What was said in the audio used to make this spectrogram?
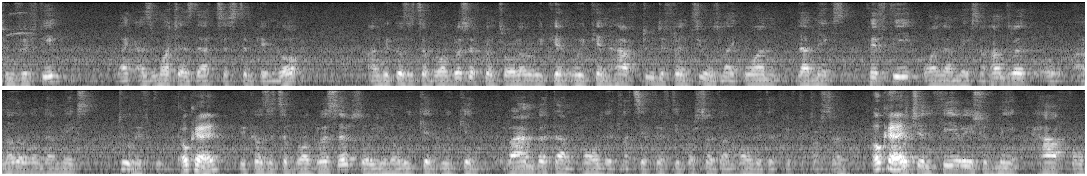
250, like as much as that system can go. And because it's a progressive controller, we can we can have two different tunes, like one that makes 50, one that makes 100, or another one that makes 250. Okay. Because it's a progressive, so you know we could we could ramp it and hold it, let's say 50% and hold it at 50%, Okay. which in theory should make half of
